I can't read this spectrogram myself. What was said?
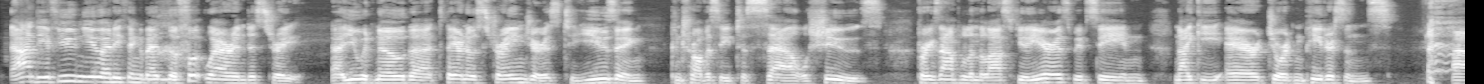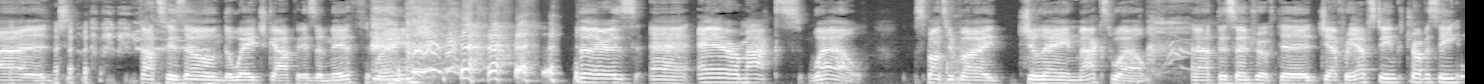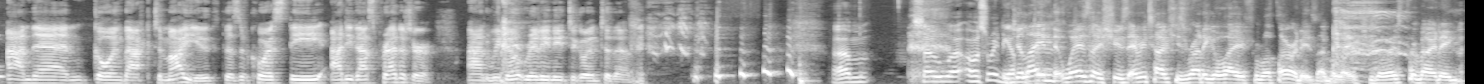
Andy, if you knew anything about the footwear industry, uh, you would know that they are no strangers to using controversy to sell shoes. For example, in the last few years, we've seen Nike Air Jordan Petersons. Uh, and that's his own The Wage Gap is a Myth range. There's uh, Air Max Well, sponsored by Ghislaine Maxwell uh, at the center of the Jeffrey Epstein controversy. And then going back to my youth, there's of course the Adidas Predator, and we don't really need to go into them. Um, So uh, I was reading Ghislaine wears those shoes every time she's running away from authorities. I believe she's always promoting,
